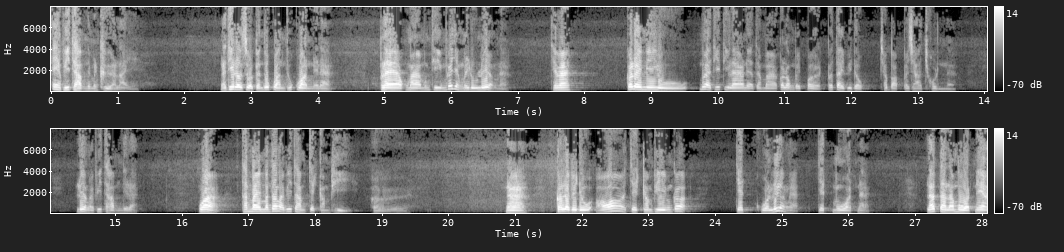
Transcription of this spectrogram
ออภิธรรมเนี่ยมันคืออะไรนะที่เราสวดกันทุกวันทุกวันเนี่ยนะแปลออกมาบางทีมันก็ยังไม่รู้เรื่องนะใช่ไหมก็เลยมีอยู่เมื่ออาทิตย์ที่แล้วเนี่ยอาตมาก็ลองไปเปิด พระไตรปิฎกฉบับประชาชนนะเรื่องอภิธรรมนี่แหละ ว่าทำไมมันต้องอภิธรรมเจ็ดคำพีเออนะ ก็เลยไปดู อ๋อเจ็ดคำพีมันก็เจ็ดหัวเรื่องอะเจ็ดหมวดนะ่ะแล้วแต่ละหมวดเนี่ย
